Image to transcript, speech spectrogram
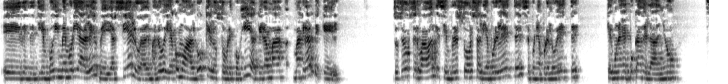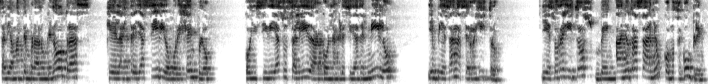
eh, desde tiempos inmemoriales, veía el cielo, además lo veía como algo que lo sobrecogía, que era más, más grande que él. Entonces observaban que siempre el sol salía por el este, se ponía por el oeste, que en unas épocas del año salía más temprano que en otras, que la estrella Sirio, por ejemplo, coincidía su salida con las crecidas del Nilo y empiezan a hacer registros. Y esos registros ven año tras año cómo se cumplen.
